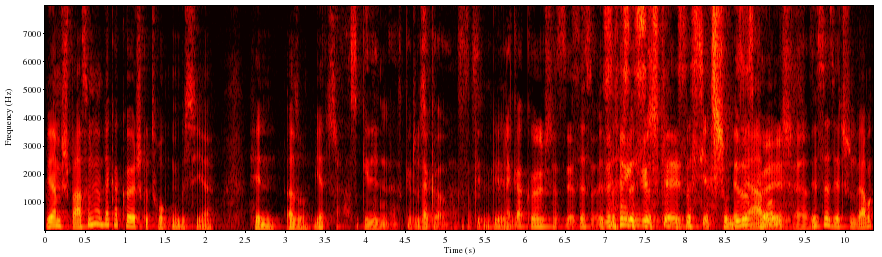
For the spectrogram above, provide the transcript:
Wir haben Spaß und wir haben lecker Kölsch getrunken bis hier hin. Also jetzt. Das Gilden, es gibt Das- lecker. das Gilden. lecker Kölsch ist jetzt Ist das, ist, das, ist, ist das jetzt schon Ist Werbung? Kölsch, ja. Ist das jetzt schon Werbung?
